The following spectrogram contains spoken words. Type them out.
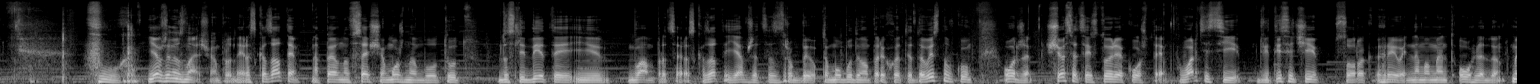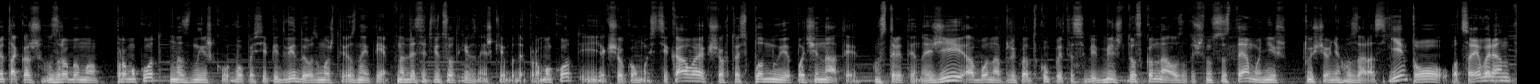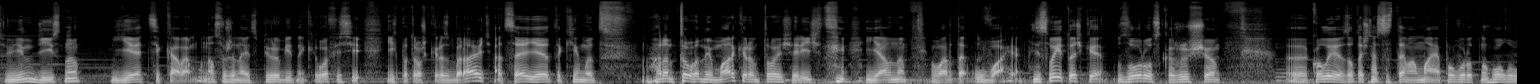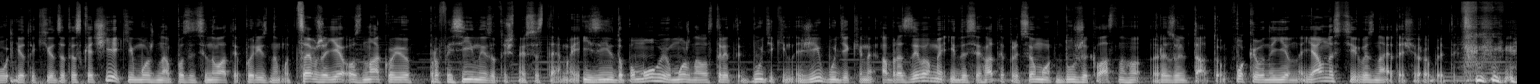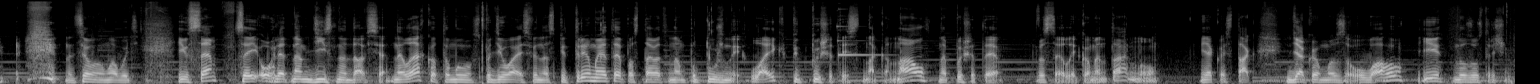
Фух, я вже не знаю, що вам про неї розказати. Напевно, все, що можна було тут дослідити і вам про це розказати, я вже це зробив. Тому будемо переходити до висновку. Отже, що вся ця історія коштує? Вартість її 2040 гривень на момент огляду. Ми також зробимо промокод на знижку в описі під відео. Зможете його знайти. На 10% знижки буде промокод. І якщо комусь цікаво, якщо хтось планує починати гострити ножі, або, наприклад, купити собі більш досконалу заточну систему, ніж ту, що в нього зараз є, то оцей варіант він дійсно. Є цікавим. У нас вже навіть співробітники в офісі їх потрошки розбирають, а це є таким от гарантованим маркером того, що річ явно варта уваги. Зі своєї точки зору скажу, що е, коли заточна система має поворотну голову і отакі от затискачі, які можна позиціонувати по-різному, це вже є ознакою професійної заточної системи. І з її допомогою можна острити будь-які ножі будь-якими абразивами і досягати при цьому дуже класного результату. Поки вони є в наявності, ви знаєте, що робити. На цьому, мабуть, і все. Цей огляд нам дійсно дався нелегко, тому сподіваюсь, ви нас підтримаєте, поставите нам потужний лайк, підпишетесь на канал, напишете веселий коментар. Ну, якось так. Дякуємо за увагу і до зустрічі.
